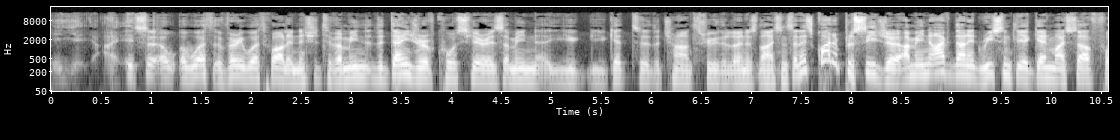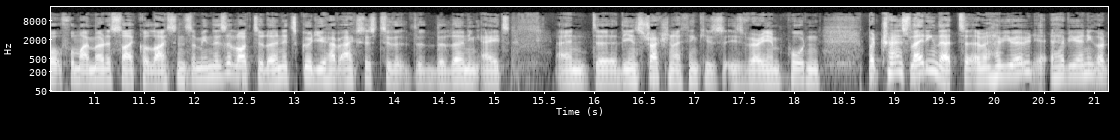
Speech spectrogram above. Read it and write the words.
It's a, a, worth a very worthwhile initiative. I mean, the danger, of course, here is, I mean, you you get to the child through the learner's license, and it's quite a procedure. I mean, I've done it recently again myself for, for my motorcycle license. I mean, there's a lot to learn. It's good you have access to the, the, the learning aids, and uh, the instruction I think is, is very important. But translating that, uh, have you have you any got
